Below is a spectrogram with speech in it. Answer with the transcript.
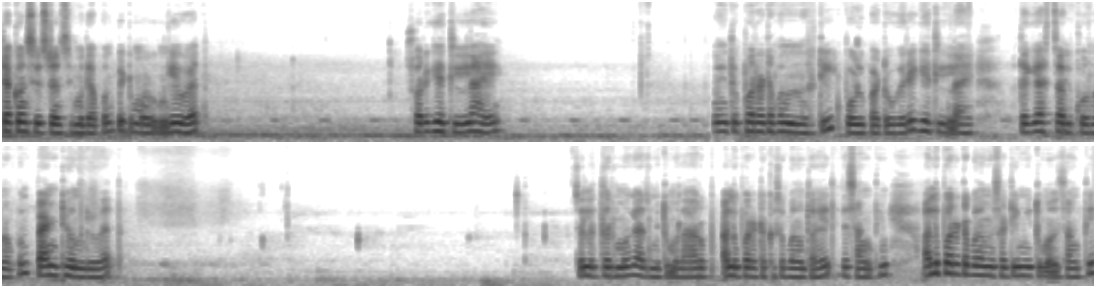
त्या कन्सिस्टन्सीमध्ये आपण पीठ मळून घेऊयात. सॉरी घेतलेलं आहे. आणि इथं पराठा बनवण्यासाठी पोळीपाट वगैरे घेतलेला आहे. आता गॅस चालू करून आपण पॅन ठेवून घेऊयात. चला तर मग आज मी तुम्हाला आरू आलू पराठा कसं बनवत आहे ते सांगते मी. आलू पराठा बनवण्यासाठी मी तुम्हाला सांगते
